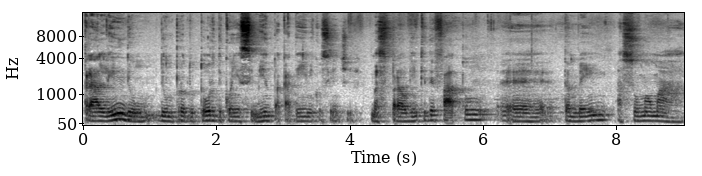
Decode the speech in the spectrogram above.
para além de um, de um produtor de conhecimento acadêmico, científico, mas para alguém que de fato é, também assuma uma,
